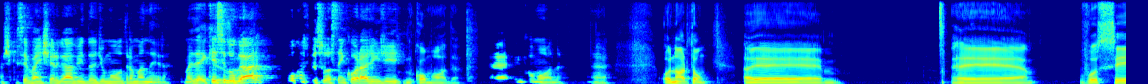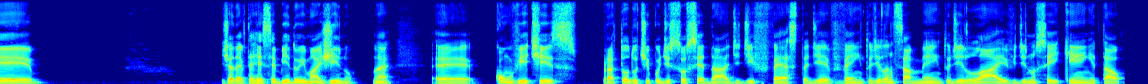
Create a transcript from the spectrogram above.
acho que você vai enxergar a vida de uma outra maneira. Mas é que esse Exato. lugar, poucas pessoas têm coragem de ir. Incomoda. É, incomoda. É. Ô, Norton, é, é, você já deve ter recebido, eu imagino, né, é, convites para todo tipo de sociedade, de festa, de evento, de lançamento, de live, de não sei quem e tal.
